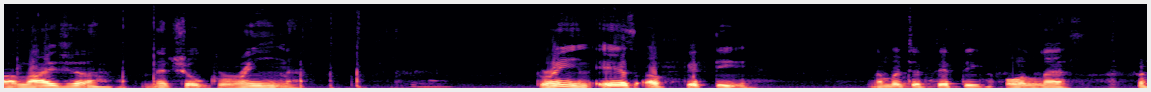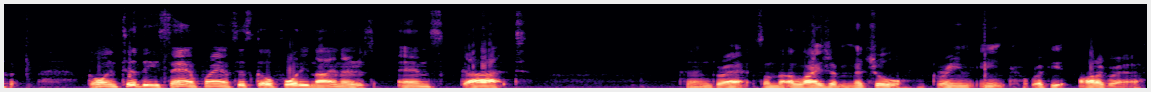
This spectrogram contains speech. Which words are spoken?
Elijah Mitchell Green. Green is a 50. Number to 50 or less. Going to the San Francisco 49ers and Scott. Congrats on the Elijah Mitchell Green Ink rookie autograph.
